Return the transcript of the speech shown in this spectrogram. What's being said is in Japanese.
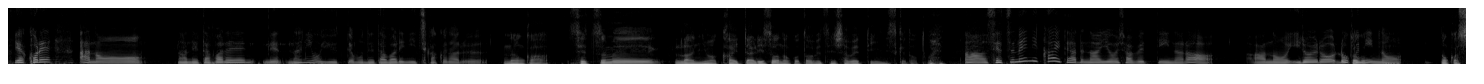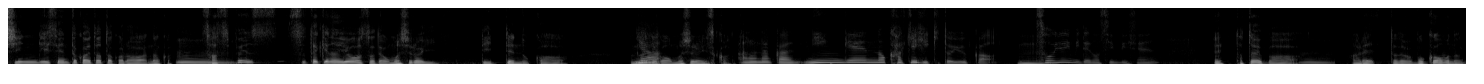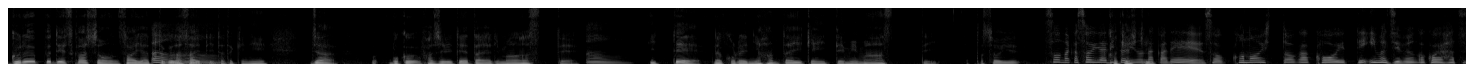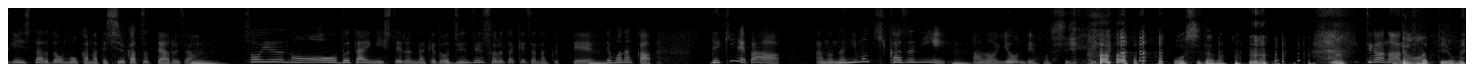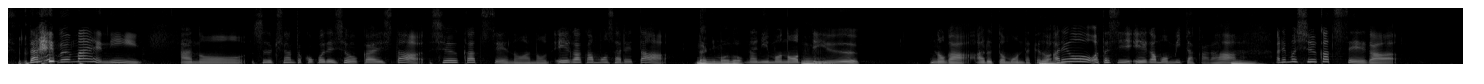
いやこれあのーあネタバレ、ね、何を言ってもネタバレに近くなる？なんか説明欄には書いてありそうなことは別に喋っていいんですけどとか言って。あー説明に書いてある内容を喋っていいならあのいろいろ6人の、なんか心理戦って書いてあったからなんかうん。サスペンス的な要素で面白いって言ってんのかいや何が面白いんですか、あのなんか人間の駆け引きというか、うん。そういう意味での心理戦、え例えば、うん。あれ？例えば僕は思うのはグループディスカッションさあやってくださいって言った時に、じゃあ僕ファシリテーターやりますってうん、言ってでこれに反対意見言ってみますって言ったそういうそうなんかそういうやり取りの中でそうこの人がこう言って今自分がこういう発言したらどう思うかなって就活ってあるじゃん、うん。そういうのを舞台にしてるんだけど全然それだけじゃなくて、うん。でもなんかできればあの何も聞かずに、うん。あの読んでほしい。推しだな。違うのあ黙のって読め。だいぶ前にあの鈴木さんとここで紹介した就活生のあの映画化もされた何者「何者」っていうのがあると思うんだけど、うん。あれを私映画も見たから、うん。あれも就活生が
